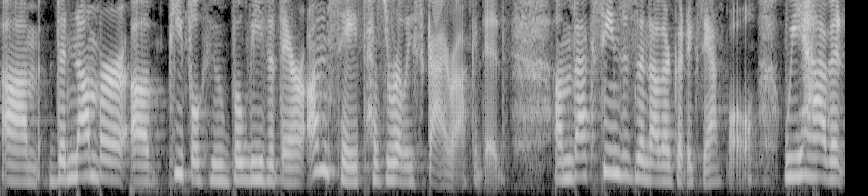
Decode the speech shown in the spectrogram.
um, the number of people who believe that they are unsafe has really skyrocketed skyrocketed. Um, vaccines is another good example. We have an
